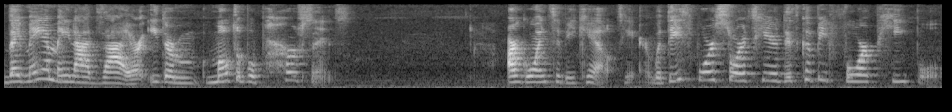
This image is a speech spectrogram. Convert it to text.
they may or may not die, or either multiple persons are going to be killed here. With these four swords here, this could be four people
